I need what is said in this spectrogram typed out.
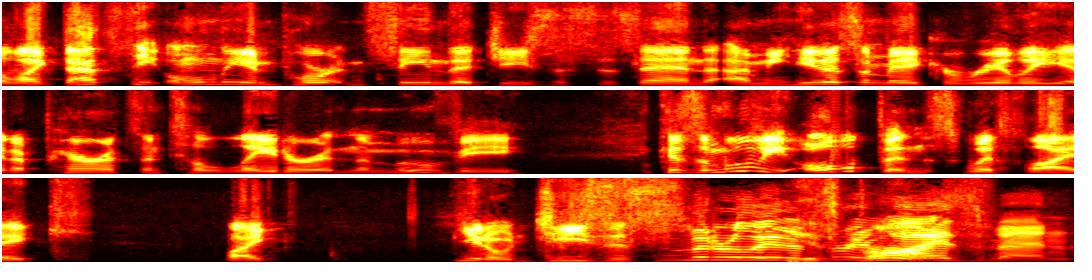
but like that's the only important scene that Jesus is in. I mean, he doesn't make a really an appearance until later in the movie because the movie opens with like, like, you know, Jesus, literally the three birth. wise men.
